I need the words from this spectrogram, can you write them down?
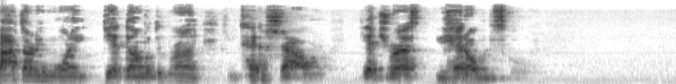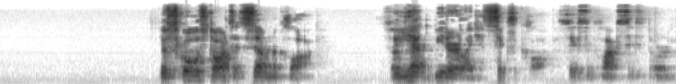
5.30 in the morning, get done with the run, you take a shower, get dressed, you head over to school. Your school starts at 7 o'clock. So you have to be there like at 6 o'clock. 6 o'clock, 6.30.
